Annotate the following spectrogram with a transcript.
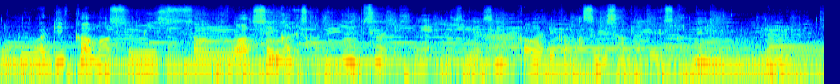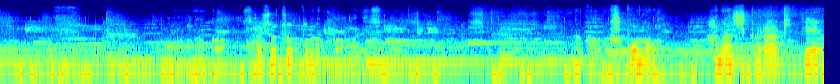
これは理科真澄さんが戦果ですかね、うん。そうですね。ですね。はい戦果は理科真澄さんだけですかね、うんもうなんか最初ちょっとなんかあれですね、なんか過去の話から来て、う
